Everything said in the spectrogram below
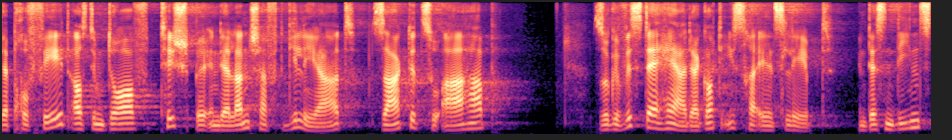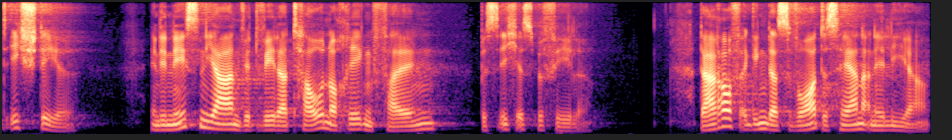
der Prophet aus dem Dorf Tischbe in der Landschaft Gilead, sagte zu Ahab, so gewiss der Herr, der Gott Israels lebt, in dessen Dienst ich stehe, in den nächsten Jahren wird weder Tau noch Regen fallen, bis ich es befehle. Darauf erging das Wort des Herrn an Elia.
